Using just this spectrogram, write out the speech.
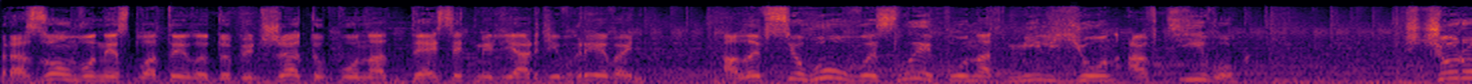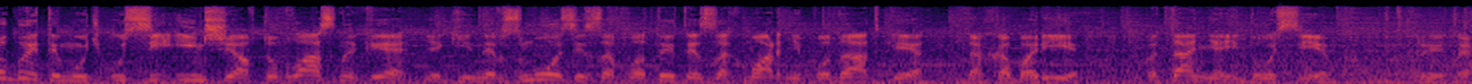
Разом вони сплатили до бюджету понад 10 мільярдів гривень, але всього ввезли понад мільйон автівок. Що робитимуть усі інші автовласники, які не в змозі заплатити захмарні податки та хабарі? Питання й досі відкрите.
